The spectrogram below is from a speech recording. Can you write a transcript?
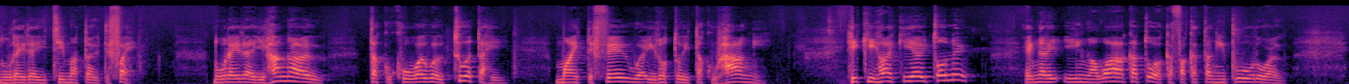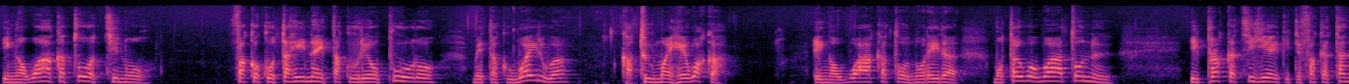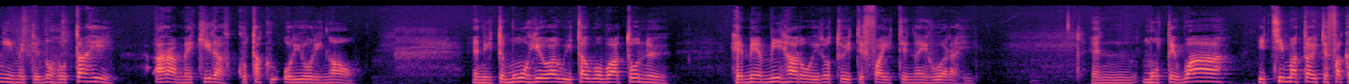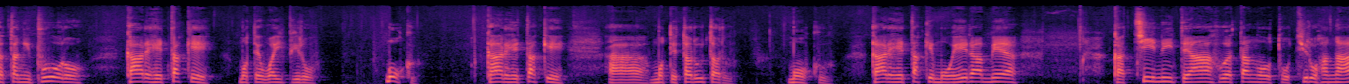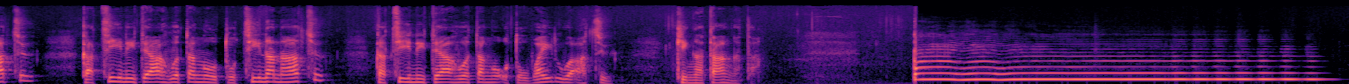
Nō reira i tīmata au te whai. Nō reira i hanga au taku kōauau tuatahi mai te wheua i roto i taku hāngī. Hiki haiki au tonu, engari i nga wā katoa ka whakatangi puoro au. I nga wā katoa tino whakakotahi nei taku reo puoro me taku wairua, ka tū mai he waka. I nga wā katoa, nō reira, mō taua wā tonu, i prakatihia ki te whakatangi me te noho tahi, ara me kira ko taku oriori ngao. And i te mōhio au i taua wā tonu, he mea miharo i roto i te whai i tenei huarahi. And mō te wā i timata au te whakatangi puoro, kāre he take mō te waipiro, mōku. Kāre he take mō te tarutaru, mōku. Kāre he take mō ērā mea ka tīni te āhuatanga o tō tirohanga atu, ka tīni te āhuatanga o tō tīnana atu, ka tīni te āhuatanga o tō wairua atu ki ngā tāngata. Thank you.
